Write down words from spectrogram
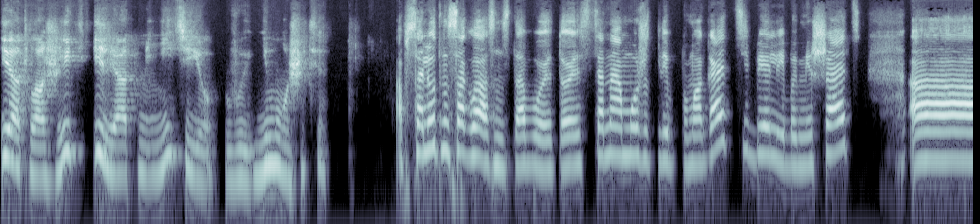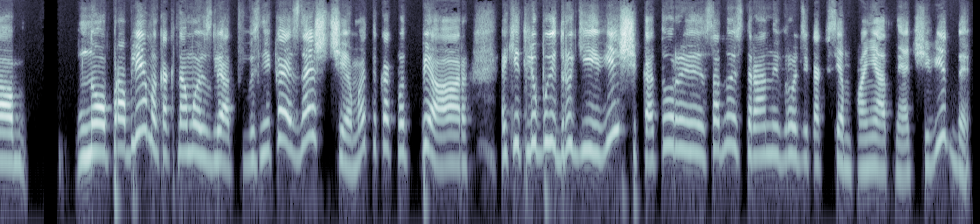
и отложить или отменить ее вы не можете. Абсолютно согласна с тобой. То есть она может либо помогать тебе, либо мешать. А, но проблема, как на мой взгляд, возникает, знаешь, чем? Это как вот пиар, какие-то любые другие вещи, которые, с одной стороны, вроде как всем понятны очевидны,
